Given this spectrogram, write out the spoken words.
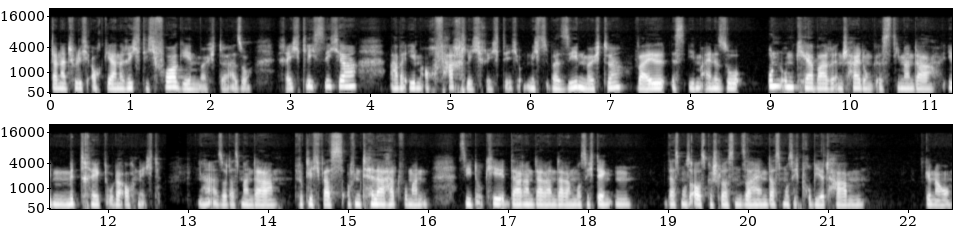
dann natürlich auch gerne richtig vorgehen möchte. Also rechtlich sicher, aber eben auch fachlich richtig und nichts übersehen möchte, weil es eben eine so unumkehrbare Entscheidung ist, die man da eben mitträgt oder auch nicht. Ja, also, dass man da wirklich was auf dem Teller hat, wo man sieht, okay, daran, daran, daran muss ich denken, das muss ausgeschlossen sein, das muss ich probiert haben. Genau.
